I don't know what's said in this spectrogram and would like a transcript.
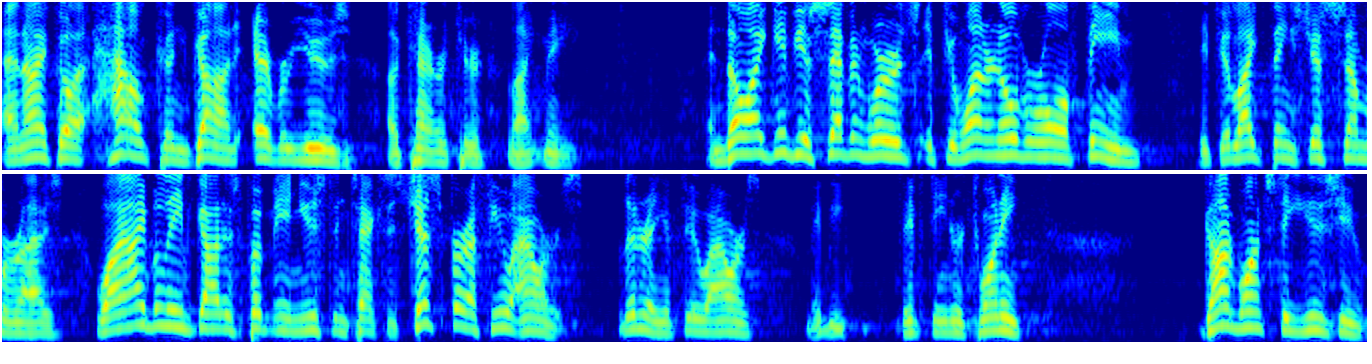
And I thought, how can God ever use a character like me? And though I give you seven words, if you want an overall theme, if you like things just summarized, why I believe God has put me in Houston, Texas, just for a few hours, literally a few hours, maybe 15 or 20 God wants to use you.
